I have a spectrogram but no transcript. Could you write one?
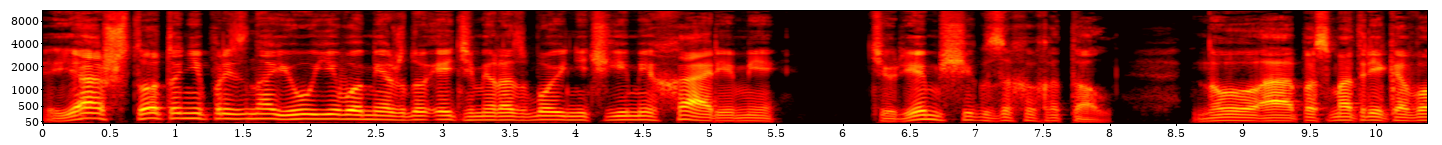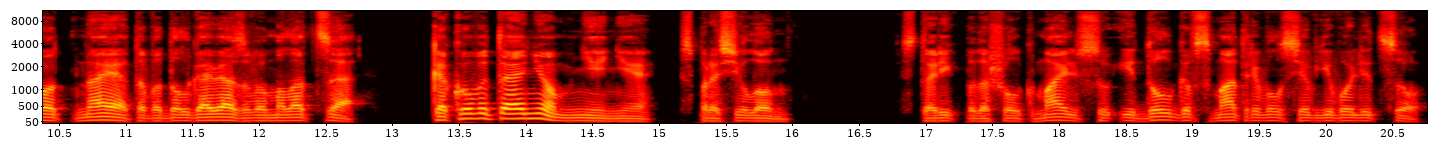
Я что-то не признаю его между этими разбойничьими харями». Тюремщик захохотал. «Ну, а посмотри-ка вот на этого долговязого молодца. Какого ты о нем мнения? — спросил он. Старик подошел к Майльсу и долго всматривался в его лицо.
